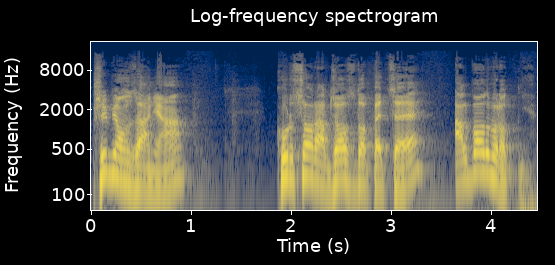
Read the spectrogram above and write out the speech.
przywiązania kursora JOS do PC albo odwrotnie.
